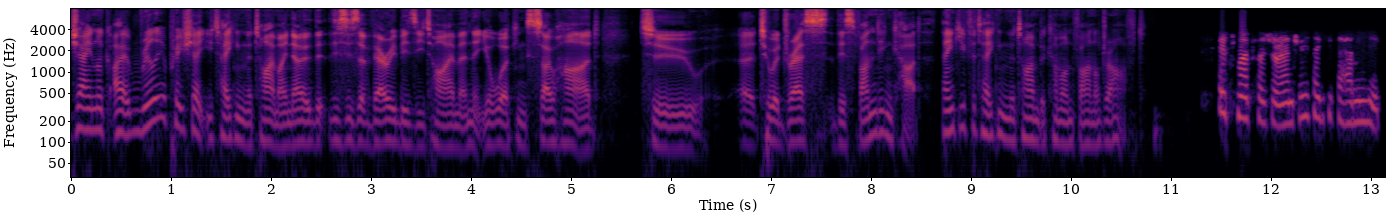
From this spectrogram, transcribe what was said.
Jane, look, I really appreciate you taking the time. I know that this is a very busy time and that you're working so hard to uh, to address this funding cut. Thank you for taking the time to come on Final Draft. It's my pleasure, Andrew. Thank you for having me.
